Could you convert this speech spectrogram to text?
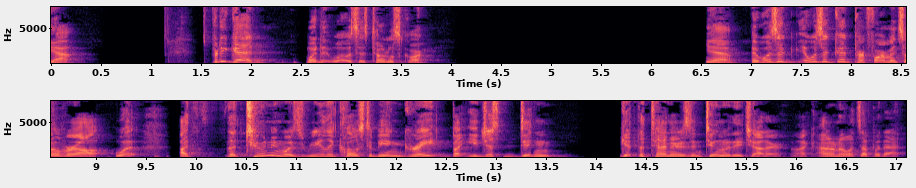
Yeah, it's pretty good. What what was his total score? Yeah, it was a it was a good performance overall. What I the tuning was really close to being great, but you just didn't get the tenors in tune with each other. Like I don't know what's up with that.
